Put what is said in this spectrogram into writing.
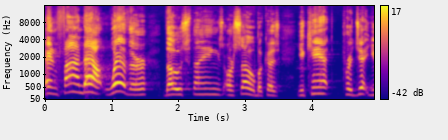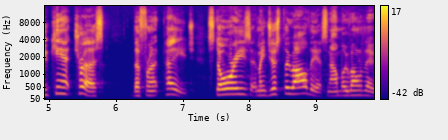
And find out whether those things are so because you can't project, you can't trust the front page. Stories, I mean, just through all this, and I'll move on to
